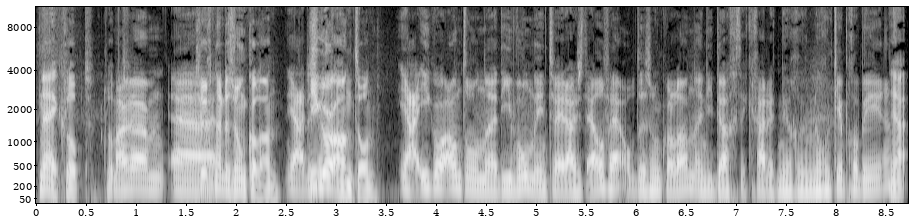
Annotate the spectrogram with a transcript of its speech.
Nee, klopt. klopt. Maar ehm, eh, Terug naar de Zonkolan. ja, de Igor Anton. Ja, Igor Anton eh, die won in 2011 hè, op de Zoncolan. En die dacht, ik ga dit nu nog een keer proberen. Ja,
